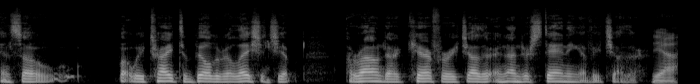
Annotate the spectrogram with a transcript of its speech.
And so, but we tried to build a relationship around our care for each other and understanding of each other. Yeah.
